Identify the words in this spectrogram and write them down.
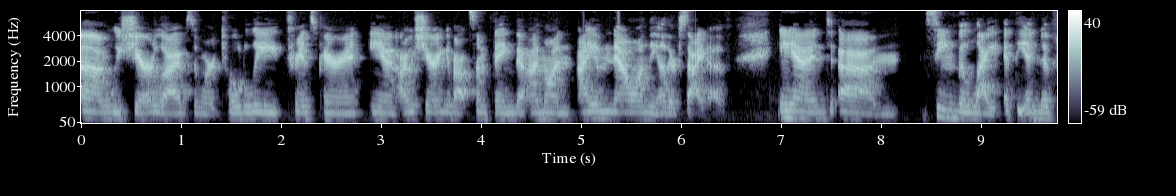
Um, we share our lives and we're totally transparent. And I was sharing about something that I'm on, I am now on the other side of. Mm-hmm. And, um, seeing the light at the end of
